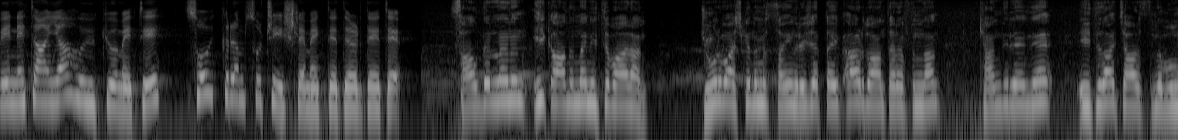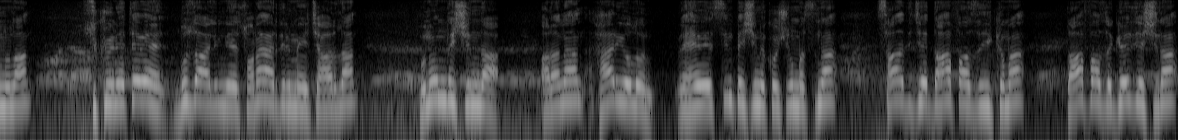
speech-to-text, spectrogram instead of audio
ve Netanyahu hükümeti soykırım suçu işlemektedir dedi. Saldırıların ilk anından itibaren Cumhurbaşkanımız Sayın Recep Tayyip Erdoğan tarafından kendilerine itidal çağrısında bulunulan, sükunete ve bu zalimliğe sona erdirmeye çağrılan, bunun dışında aranan her yolun ve hevesin peşinde koşulmasına sadece daha fazla yıkıma, daha fazla gözyaşına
